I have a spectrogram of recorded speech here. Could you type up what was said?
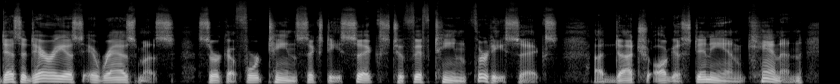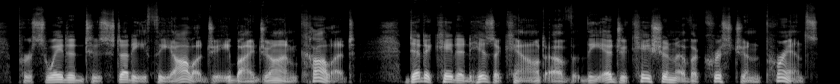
Desiderius Erasmus, circa 1466 to 1536, a Dutch Augustinian canon persuaded to study theology by John Colet, dedicated his account of the education of a Christian prince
